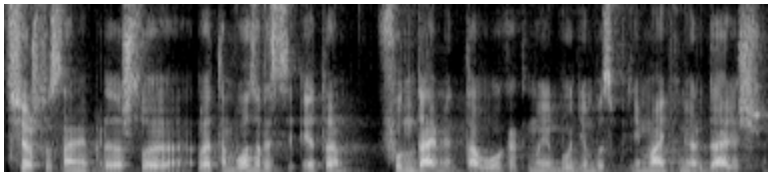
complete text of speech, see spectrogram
все, что с нами произошло в этом возрасте, это фундамент того, как мы будем воспринимать мир дальше.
